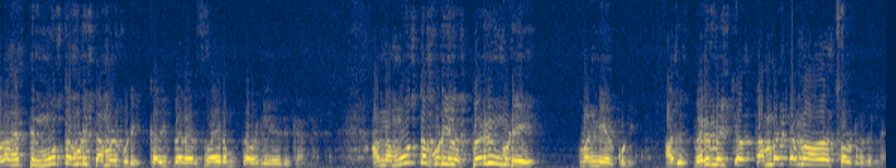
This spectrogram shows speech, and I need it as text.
உலகத்தின் மூத்த குடி தமிழ் குடி கவிப்பேரரசு சுவைரமுத்து அவர்கள் எழுதியிருக்காங்க. அந்த மூத்த குடியில பெருங்குடி வன்னியர் குடி. அது பெருமைக்கோ தம்பட்டமாக சொல்றது இல்லை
